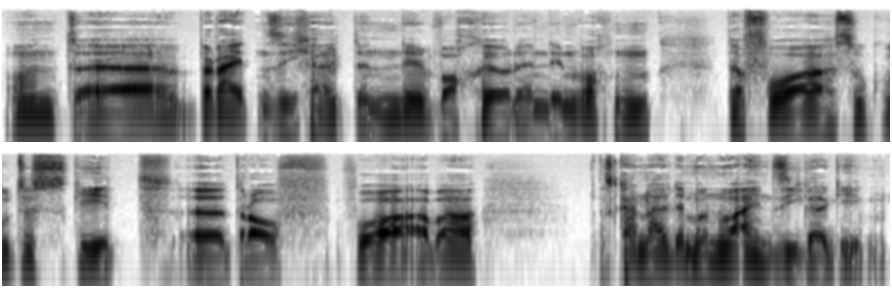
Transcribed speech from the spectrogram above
und äh, bereiten sich halt in der Woche oder in den Wochen davor so gut es geht äh, drauf vor. Aber es kann halt immer nur einen Sieger geben.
